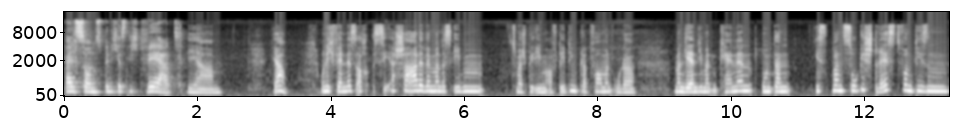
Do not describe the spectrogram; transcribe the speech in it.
weil sonst bin ich es nicht wert. Ja, ja, und ich fände es auch sehr schade, wenn man das eben zum Beispiel eben auf Dating-Plattformen oder man lernt jemanden kennen und dann ist man so gestresst von diesem,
